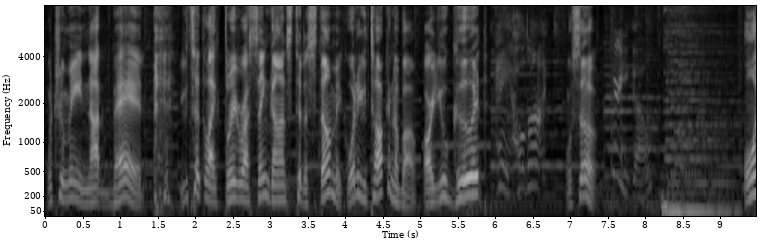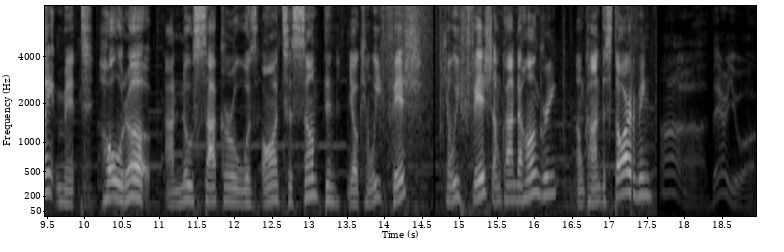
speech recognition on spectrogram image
What you mean, not bad? you took like three Rasengans to the stomach. What are you talking about? Are you good? Hey, hold on. What's up? Here you go. Ointment. Hold up. I knew Sakura was on to something. Yo, can we fish? Can we fish? I'm kinda hungry. I'm kinda starving. Ah, there you are.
